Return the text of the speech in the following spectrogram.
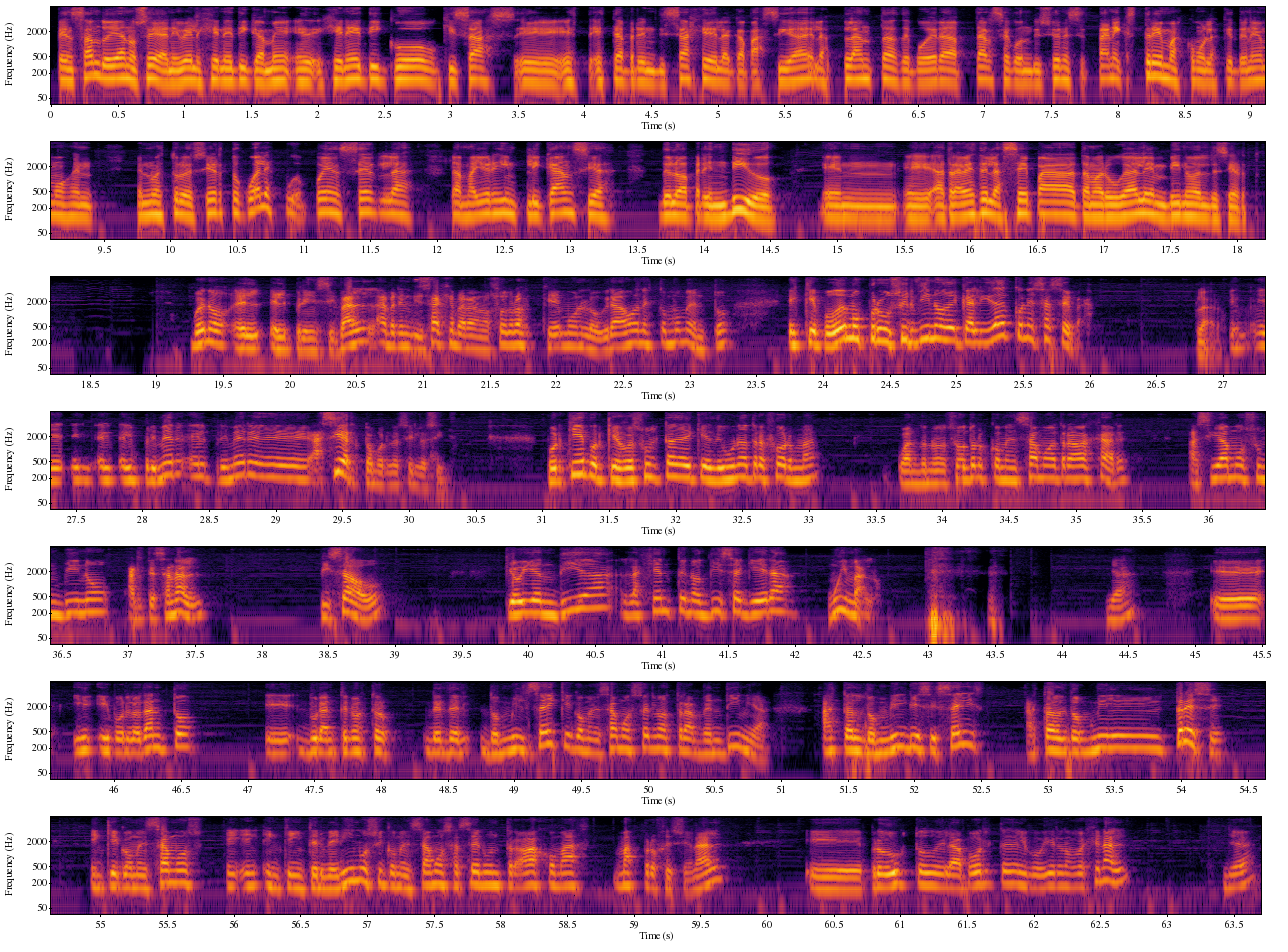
pensando ya, no sé, a nivel eh, genético, quizás eh, este, este, aprendizaje de la capacidad de las plantas de poder adaptarse a condiciones tan extremas como las que tenemos en, nuestro desierto? ¿Cuáles pueden ser las mayores implicancias? De lo aprendido en, eh, a través de la cepa tamarugal en vino del desierto? Bueno, el, principal aprendizaje para nosotros que hemos logrado en estos momentos es que podemos producir vino de calidad con esa cepa. Claro. El, primer, el primer eh, acierto, por decirlo así. ¿Por qué? Porque resulta de que de una u otra forma, cuando nosotros comenzamos a trabajar, hacíamos un vino artesanal, pisado, que hoy en día la gente nos dice que era muy malo. ¿Ya? Eh, y, por lo tanto, eh, durante nuestro, desde el 2006 que comenzamos a hacer nuestras vendimias, hasta el 2016, hasta el 2013, en que comenzamos, en, que intervenimos y comenzamos a hacer un trabajo más, más profesional, eh, producto del aporte del gobierno regional, ¿ya?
